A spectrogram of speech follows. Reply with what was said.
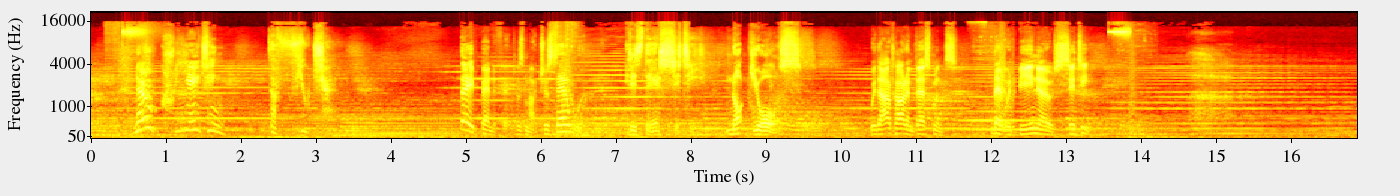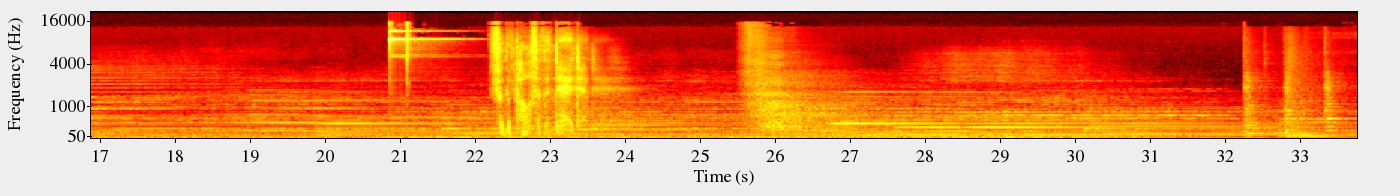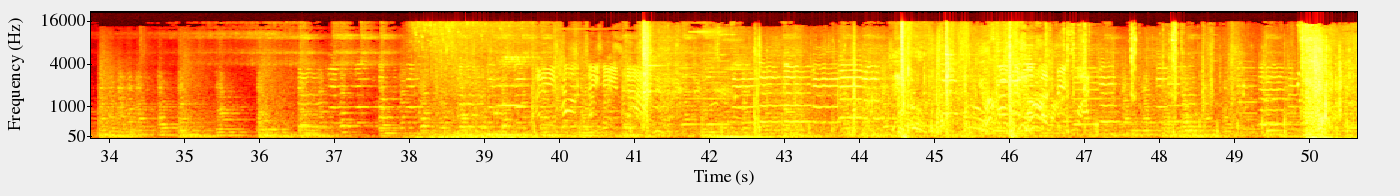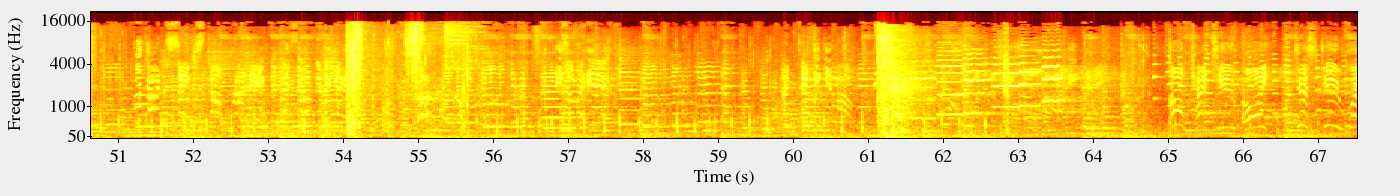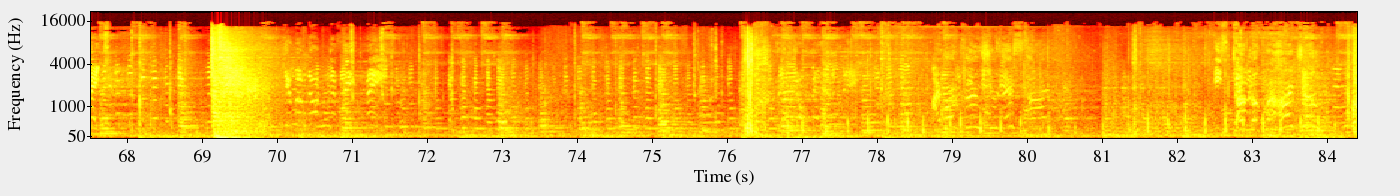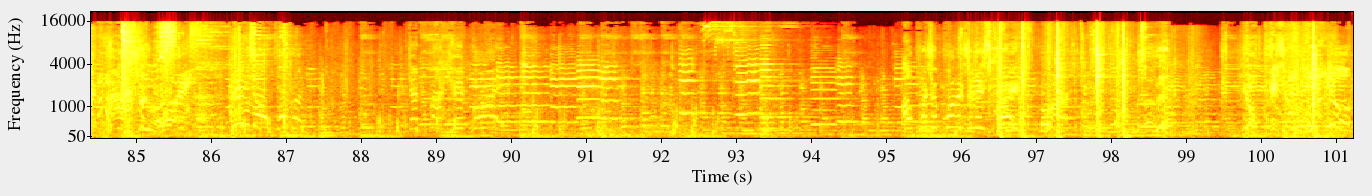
No creating the future. They benefit as much as their work. It is their city, not yours. Without our investments, there would be no city. For the path of the dead. Behind you. I found you, boy. Here's our problem. Get back here, boy. I'll put a bullet in his brain! You're pitiful!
